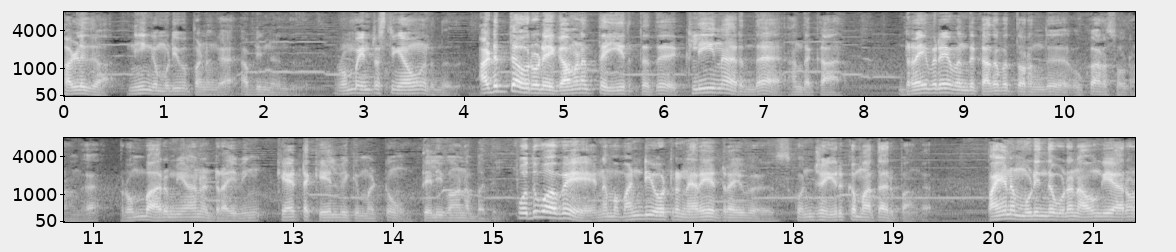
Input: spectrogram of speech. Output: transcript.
கழுகா நீங்கள் முடிவு பண்ணுங்க அப்படின்னு இருந்தது. ரொம்ப இன்ட்ரெஸ்டிங்காகவும் இருந்தது. அடுத்து அவருடைய கவனத்தை ஈர்த்தது கிளீனாக இருந்த அந்த கார் டிரைவரே வந்து கதவை திறந்து உட்கார சொல்கிறாங்க ரொம்ப அருமையான டிரைவிங் கேட்ட கேள்விக்கு மட்டும் தெளிவான பதில். பொதுவாகவே நம்ம வண்டி ஓட்டுற நிறைய டிரைவர்ஸ் கொஞ்சம் இறுக்கமாக தான் இருப்பாங்க. பயணம் முடிந்தவுடன் அவங்க யாரோ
